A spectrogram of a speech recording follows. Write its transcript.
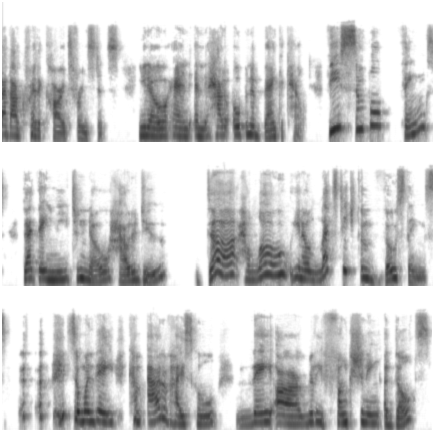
about credit cards, for instance? You know, and, and how to open a bank account. These simple things that they need to know how to do. Duh, hello, you know, let's teach them those things. so when they come out of high school, they are really functioning adults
